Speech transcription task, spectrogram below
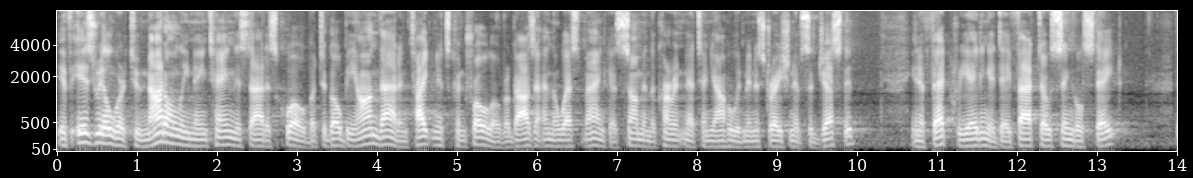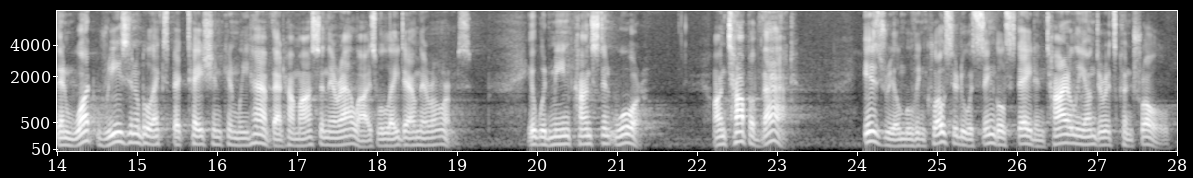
If Israel were to not only maintain the status quo, but to go beyond that and tighten its control over Gaza and the West Bank, as some in the current Netanyahu administration have suggested, in effect creating a de facto single state, then what reasonable expectation can we have that Hamas and their allies will lay down their arms? It would mean constant war. On top of that, Israel, moving closer to a single state entirely under its control,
